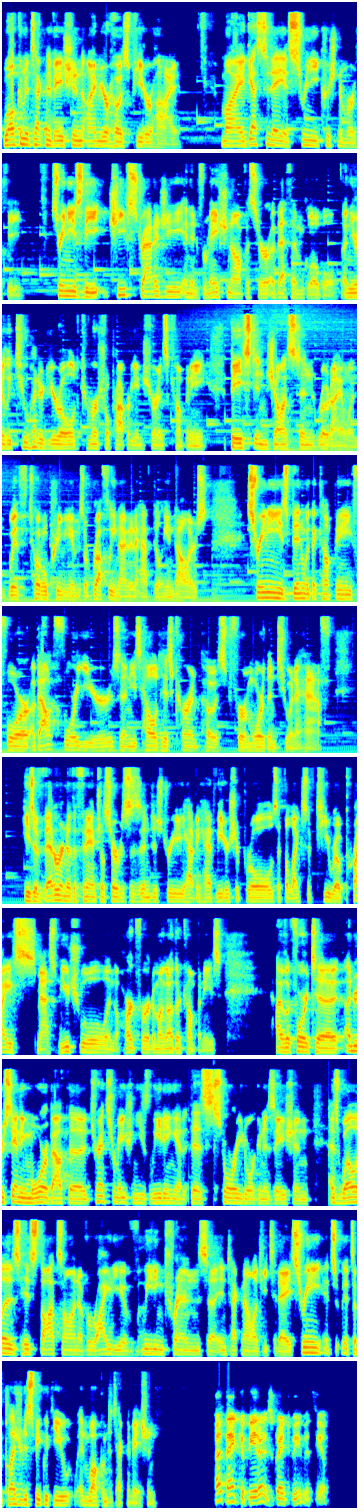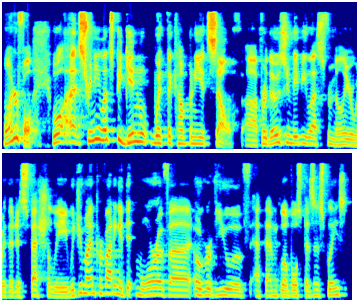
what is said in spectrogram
Welcome to Technovation. I'm your host, Peter High. My guest today is Srini Krishnamurthy. Srini is the Chief Strategy and Information Officer of FM Global, a nearly 200 year old commercial property insurance company based in Johnston, Rhode Island, with total premiums of roughly $9.5 billion. Srini has been with the company for about four years, and he's held his current post for more than two and a half. He's a veteran of the financial services industry, having had leadership roles at the likes of T. Rowe Price, Mass Mutual, and the Hartford, among other companies. I look forward to understanding more about the transformation he's leading at this storied organization, as well as his thoughts on a variety of leading trends uh, in technology today. Srini, it's it's a pleasure to speak with you, and welcome to Technovation. Oh, thank you, Peter. It's great to be with you. Wonderful. Well, uh, Srini, let's begin with the company itself. Uh, for those who may be less familiar with it, especially, would you mind providing a bit more of an overview of FM Global's business, please?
